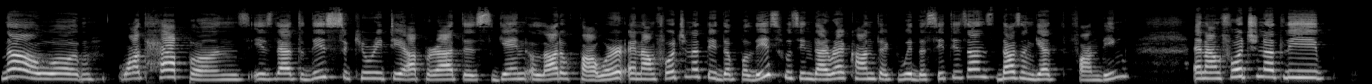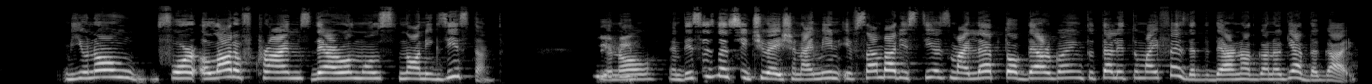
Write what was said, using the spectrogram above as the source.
now, um, what happens is that this security apparatus gain a lot of power, and unfortunately, the police, who's in direct contact with the citizens, doesn't get funding. And unfortunately, you know, for a lot of crimes, they are almost non-existent. You know, and this is the situation. I mean, if somebody steals my laptop, they are going to tell it to my face that they are not going to get the guy.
